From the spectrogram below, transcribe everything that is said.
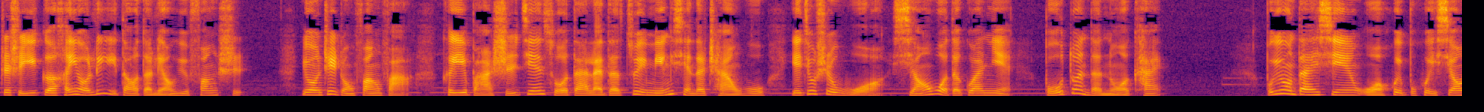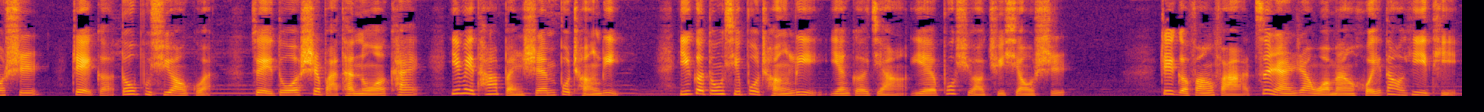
这是一个很有力道的疗愈方式。用这种方法，可以把时间所带来的最明显的产物，也就是我小我的观念。不断的挪开，不用担心我会不会消失，这个都不需要管，最多是把它挪开，因为它本身不成立。一个东西不成立，严格讲也不需要去消失。这个方法自然让我们回到一体，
